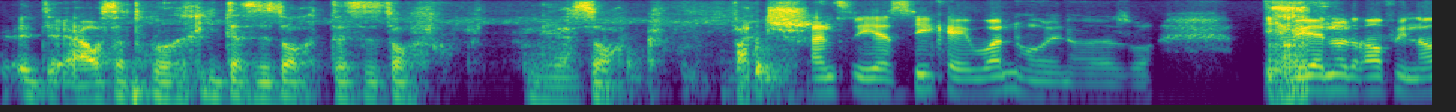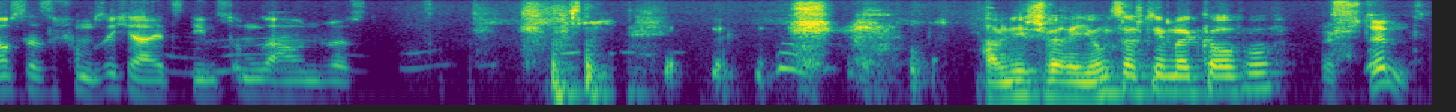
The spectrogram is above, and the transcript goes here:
der aus der Drogerie, das ist doch, das ist doch, nee, das ist doch Quatsch. Kannst du hier CK1 holen oder so. Ich will ja nur darauf hinaus, dass du vom Sicherheitsdienst umgehauen wirst. Haben die schwere Jungs da stehen bei Kaufhof? Bestimmt.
